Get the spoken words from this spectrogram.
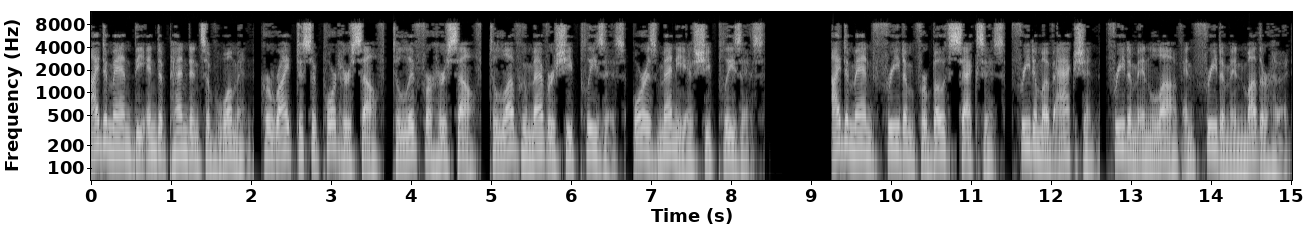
I demand the independence of woman, her right to support herself, to live for herself, to love whomever she pleases, or as many as she pleases. I demand freedom for both sexes, freedom of action, freedom in love and freedom in motherhood."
